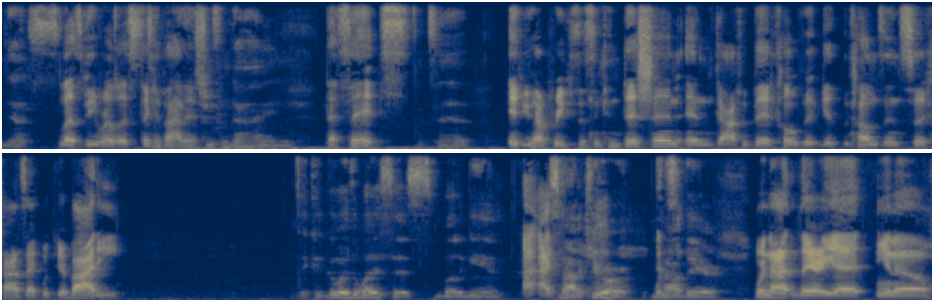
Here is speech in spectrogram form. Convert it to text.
Yes. Let's be realistic about it. You from dying. That's it. That's it. if you have a pre-existing condition and God forbid COVID get, comes into contact with your body, It could go either way, sis. But again, I, I, it's not a cure. We're not there. we're not there yet, you know.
